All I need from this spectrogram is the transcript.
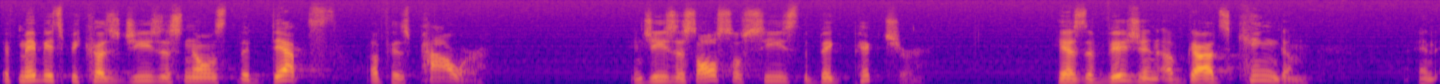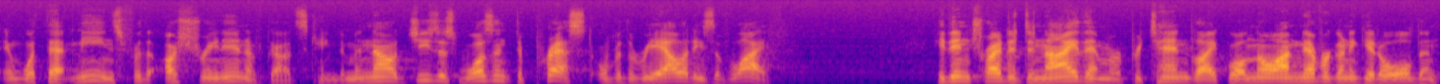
if maybe it's because Jesus knows the depth of his power And Jesus also sees the big picture. He has a vision of God's kingdom and, and what that means for the ushering in of God's kingdom. And now, Jesus wasn't depressed over the realities of life. He didn't try to deny them or pretend like, well, no, I'm never going to get old, and,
